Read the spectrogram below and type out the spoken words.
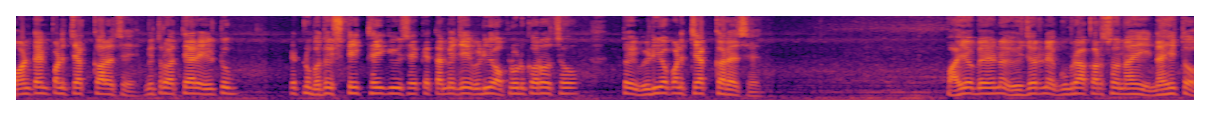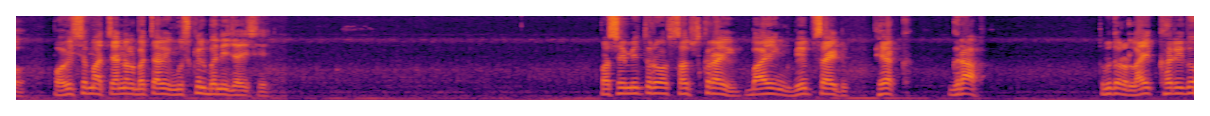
કોન્ટેન્ટ પણ ચેક કરે છે. મિત્રો અત્યારે યુટ્યુબ એટલું બધું સ્ટીક થઈ ગયું છે કે તમે જે વીડિયો અપલોડ કરો છો, તો એ વીડિયો પણ ચેક કરે છે. ભાઈઓ બહેનો યુઝરને ગુમરાહ કરશો નહીં નહીં તો ભવિષ્યમાં ચેનલ બચાવવી મુશ્કેલ બની જાય છે. પછી મિત્રો subscribe buying website fake graph તો મિત્રો લાઇક ખરીદો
